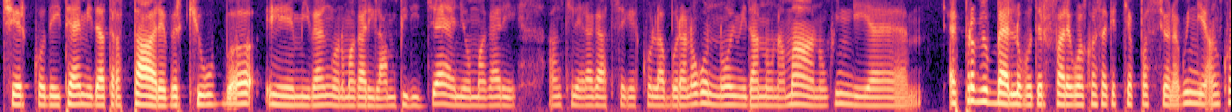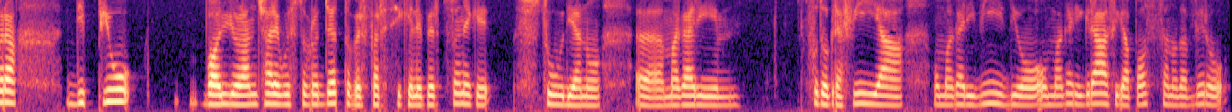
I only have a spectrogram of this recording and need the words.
cerco dei temi da trattare per Cube e mi vengono magari lampi di genio, magari anche le ragazze che collaborano con noi mi danno una mano, quindi è, è proprio bello poter fare qualcosa che ti appassiona, quindi ancora di più voglio lanciare questo progetto per far sì che le persone che studiano eh, magari fotografia o magari video o magari grafica possano davvero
